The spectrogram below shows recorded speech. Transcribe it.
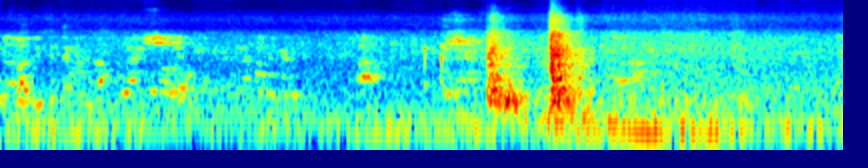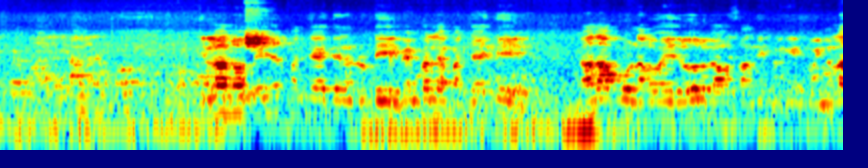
విజువల్ తీసి జిల్లాలో మేజర్ పంచాయతీ అయినటువంటి వెంపల్లె పంచాయతీ దాదాపు నలభై ఐదు రోజులు కావస్తుంది. ఇప్పటికి పోయిన నెల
